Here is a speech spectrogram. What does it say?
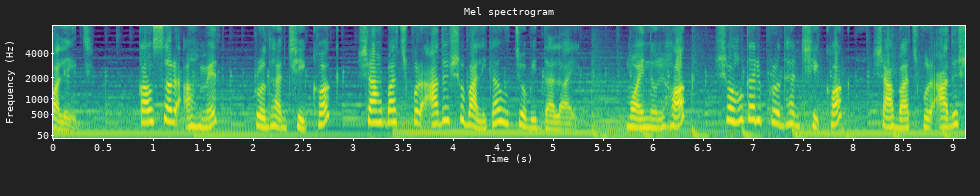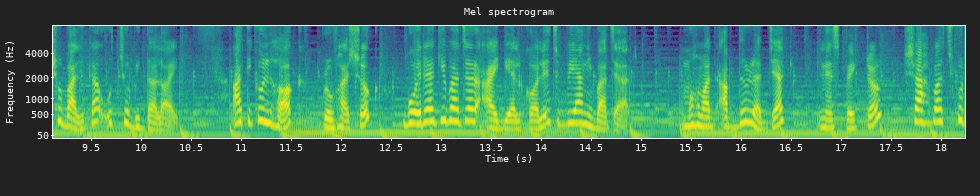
কলেজ। কাউসর আহমেদ, প্রধান শিক্ষক শাহবাজপুর আদর্শ বালিকা উচ্চ বিদ্যালয়। ময়নুল হক, সহকারী প্রধান শিক্ষক শাহবাজপুর আদর্শ বালিকা উচ্চ বিদ্যালয়। আতিকুল হক, প্রভাষক Bairagibazar ideal college Beanibazar. Mohammad Abdur Razzak inspector Shahbazpur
